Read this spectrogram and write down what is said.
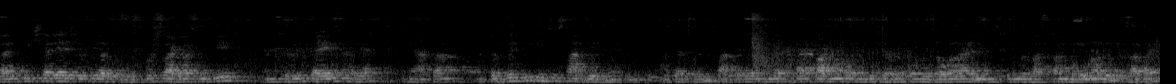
आणि दीक्षा द्यायची होती उत्कृष्ट सागरासंती आणि सगळी तयारी झाल्या. आणि आता तब्येत त्यांची साथ देत नव्हती. म्हणजे आता सगळी काय पाडणार म्हणजे शरण कोण जवळ आहे आणि बघून आलो कसा काय.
